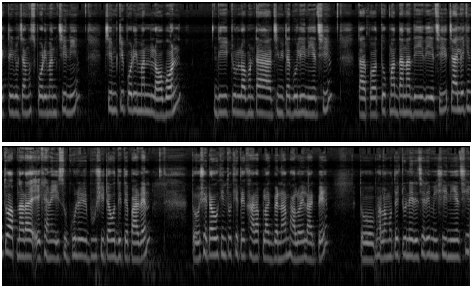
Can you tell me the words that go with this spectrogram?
এক টেবিল চামচ পরিমাণ চিনি, চিমটি পরিমাণ লবণ দিয়ে একটু লবণটা আর চিনিটা গুলিয়ে নিয়েছি। তারপর তুকমার দানা দিয়ে দিয়েছি। চাইলে কিন্তু আপনারা এখানে ইসুপগুলির ভুসিটাও দিতে পারেন। তো সেটাও কিন্তু খেতে খারাপ লাগবে না, ভালোই লাগবে। তো ভালো মতো একটু নেড়ে ছেড়ে মিশিয়ে নিয়েছি।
